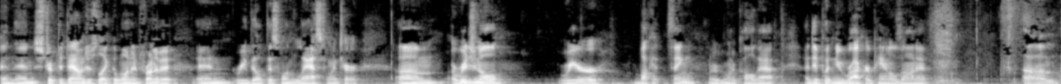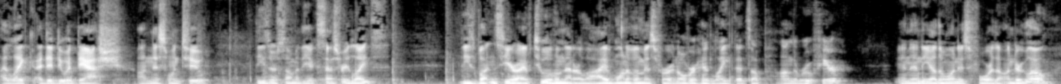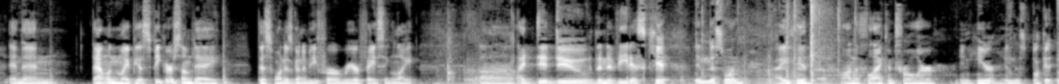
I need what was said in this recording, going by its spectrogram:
and then stripped it down just like the one in front of it and rebuilt this one last winter. Um, original rear bucket thing, whatever you want to call that. I did put new rocker panels on it. Um, I like, I did do a dash on this one too. These are some of the accessory lights. These buttons here, I have two of them that are live. One of them is for an overhead light that's up on the roof here. And then the other one is for the underglow. And then that one might be a speaker someday. This one is gonna be for a rear facing light. Uh, I did do the Navitas kit in this one. I hid the on the fly controller in here in this bucket.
